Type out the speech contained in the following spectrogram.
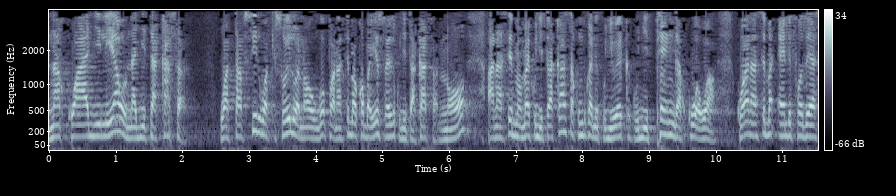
Na kwa ajili yao najitakasa. Watafsiri wa kiswahili wanaogopa wanasema kwamba yesu hawezi kujitakasa. No anasema mae kujitakasa kumbuka ni kujiweka kujitenga kuwa wa. Kwa anasema and for their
